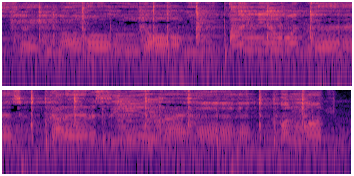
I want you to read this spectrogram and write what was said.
Powers taking a hold on me. I need a one dance, got an Hennessy in my hand. One more.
